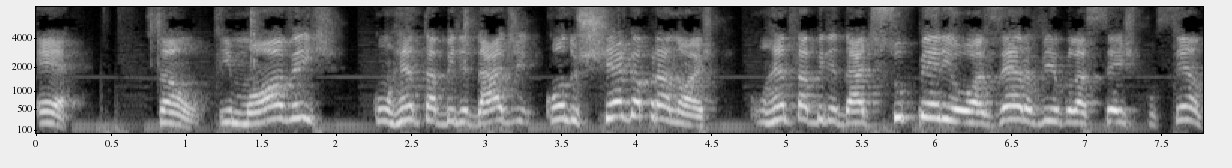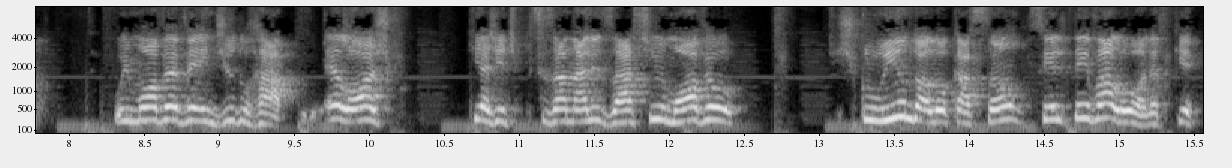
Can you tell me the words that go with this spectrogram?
é são imóveis com rentabilidade quando chega para nós com rentabilidade superior a 0,6%, o imóvel é vendido rápido. É lógico que a gente precisa analisar se o imóvel, excluindo a locação, se ele tem valor, né? Porque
